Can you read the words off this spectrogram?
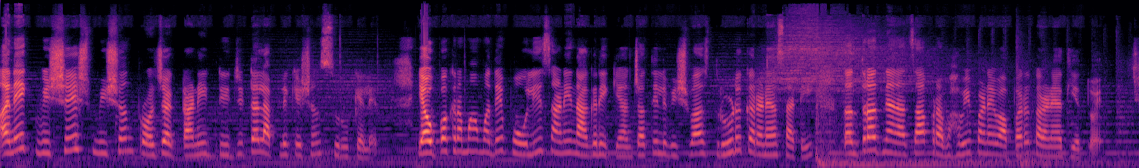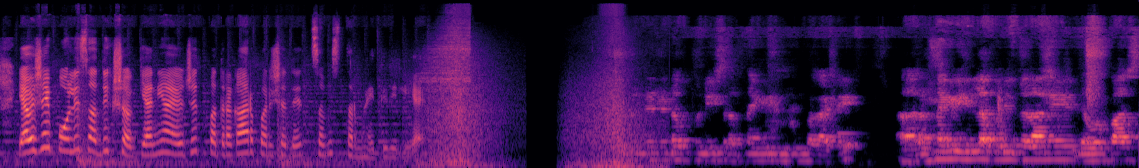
अनेक विशेष मिशन प्रोजेक्ट आणि डिजिटल ॲप्लिकेशन सुरू केलेत. या उपक्रमामध्ये पोलीस आणि नागरिक यांच्यातील विश्वास दृढ करण्यासाठी तंत्रज्ञानाचा प्रभावीपणे वापर करण्यात येतोय. याविषयी पोलीस अधीक्षक यांनी आयोजित पत्रकार परिषदेत सविस्तर माहिती दिली आहे. पोलीस रत्नागिरी रत्नागिरी जिल्हा पोलीस दलाने जवळपास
